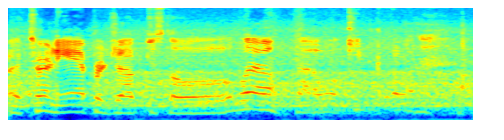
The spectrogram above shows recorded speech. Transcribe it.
I'm to turn the amperage up just a little, well, no, we'll keep going.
